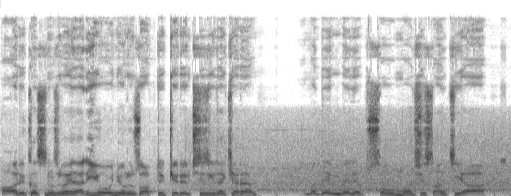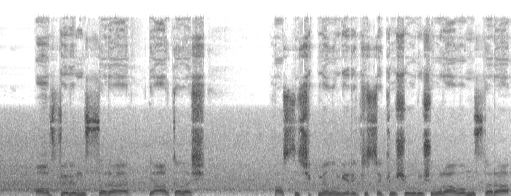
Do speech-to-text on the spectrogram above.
Harikasınız beyler. İyi oynuyoruz. Abdülkerim çizgide Kerem. Ama Dembele savunmacı sanki ya. Aferin Mustara. Ya arkadaş hasta çıkmayalım gerekirse köşe vuruşu. Bravo Mustara.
